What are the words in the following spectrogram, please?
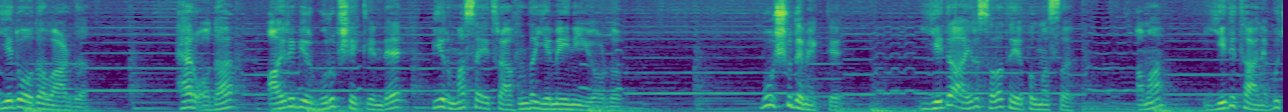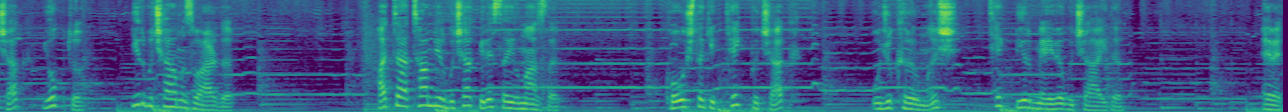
7 oda vardı. Her oda ayrı bir grup şeklinde bir masa etrafında yemeğini yiyordu. Bu şu demekti. 7 ayrı salata yapılması ama 7 tane bıçak yoktu. Bir bıçağımız vardı. Hatta tam bir bıçak bile sayılmazdı. Koğuştaki tek bıçak ucu kırılmış tek bir meyve bıçağıydı. Evet,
